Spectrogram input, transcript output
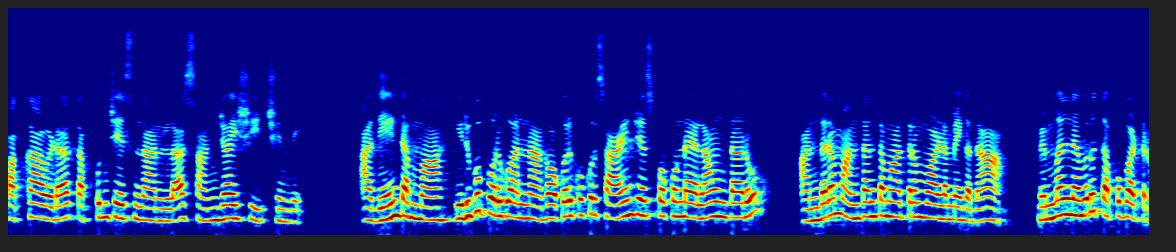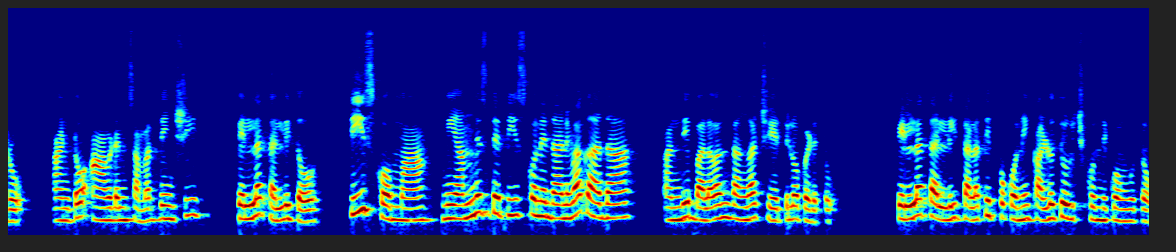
పక్క ఆవిడ తప్పును చేసిన దానిలా సంజాయిషి ఇచ్చింది. అదేంటమ్మా? ఇరుగు పొరుగు అన్నాక ఒకరికొకరు సాయం చేసుకోకుండా ఎలా ఉంటారు? అందరం అంతంత మాత్రం వాళ్ళమే కదా? మిమ్మల్ని ఎవరు తప్పుపట్టరు అంటూ ఆవిడని సమర్థించి పిల్ల తల్లితో తీసుకోమ్మా మీ అమ్మిస్తే తీసుకునే దానివా కాదా? అంది బలవంతంగా చేతిలో పెడుతూ. పిల్ల తల్లి తల తిప్పుకొని కళ్ళు తుడుచుకుంది కొంగుతో.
